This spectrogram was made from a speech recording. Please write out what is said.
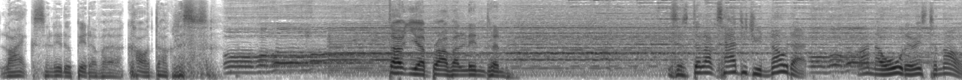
likes a little bit of a Carl Douglas. Don't you, Brother Lyndon? He says, Dlux, how did you know that? I know all there is to know.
